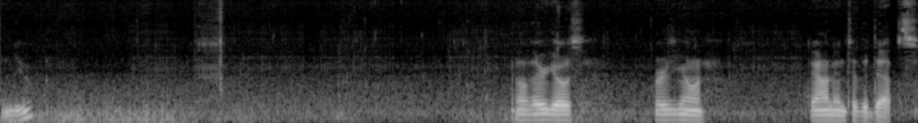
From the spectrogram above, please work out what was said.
Nope. Oh, there he goes. Where's he going? Down into the depths.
